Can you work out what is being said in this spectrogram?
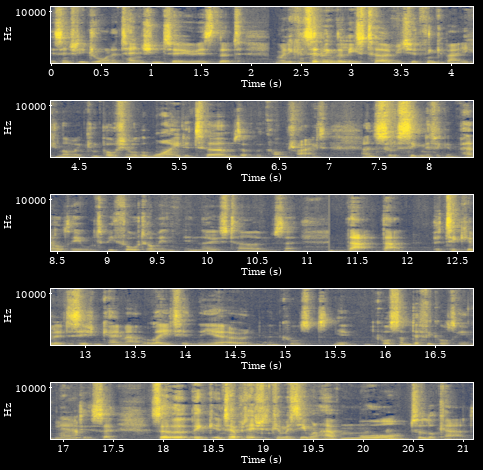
essentially drawn attention to is that when you're considering the lease term, you should think about economic compulsion or the wider terms of the contract, and sort of significant penalty ought to be thought of in, in those terms. So that that particular decision came out late in the year and, and caused you know, caused some difficulty in Yeah. practice. So so the, the interpretation committee will have more mm. to look at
